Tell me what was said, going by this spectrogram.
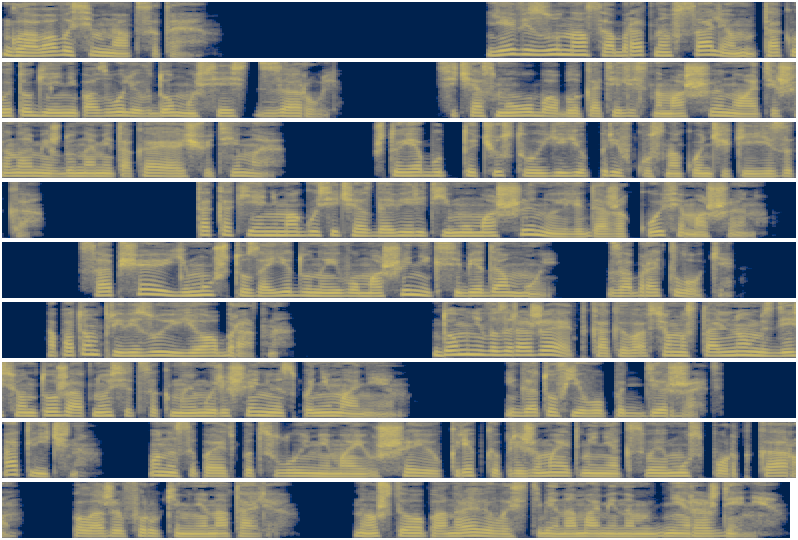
Глава 18. Я везу нас обратно в Салем, так в итоге и не позволив дому сесть за руль. Сейчас мы оба облокотились на машину, а тишина между нами такая ощутимая, что я будто чувствую ее привкус на кончике языка. Так как я не могу сейчас доверить ему машину или даже кофемашину, сообщаю ему, что заеду на его машине к себе домой, забрать Локи, а потом привезу ее обратно. Дом не возражает, как и во всем остальном, здесь он тоже относится к моему решению с пониманием и готов его поддержать. Отлично. Он насыпает поцелуями мою шею, крепко прижимает меня к своему спорткару, положив руки мне на талию. «Ну что, понравилось тебе на мамином дне рождения?»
